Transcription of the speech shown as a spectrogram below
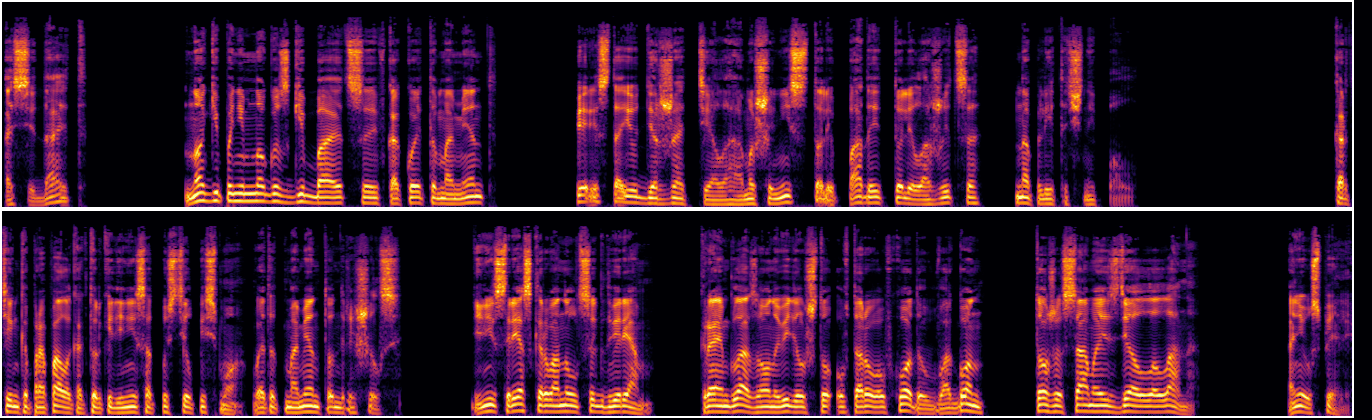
оседает. Ноги понемногу сгибаются, и в какой-то момент перестают держать тело, а машинист то ли падает, то ли ложится на плиточный пол. Картинка пропала, как только Денис отпустил письмо. В этот момент он решился. Денис резко рванулся к дверям. Краем глаза он увидел, что у второго входа в вагон то же самое сделала Лана. Они успели.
